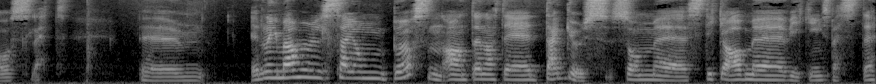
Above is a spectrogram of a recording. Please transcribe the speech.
og slett. Eh, er det noe mer vi vil si om børsen, annet enn at det er Daggers som eh, stikker av med Vikings beste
